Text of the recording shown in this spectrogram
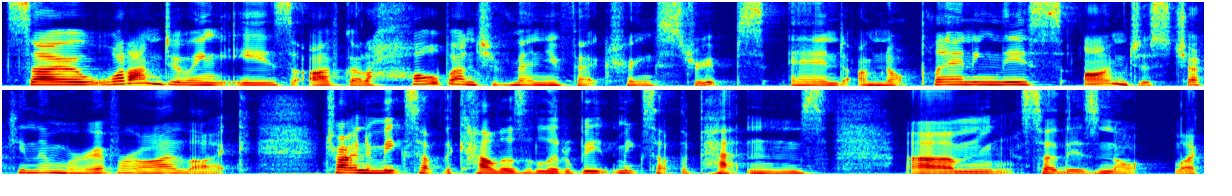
So what I'm doing is I've got a whole bunch of manufacturing strips and I'm not planning this, I'm just chucking them wherever I like. Trying to mix up the colors a little bit, mix up the patterns, um, so there's not like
